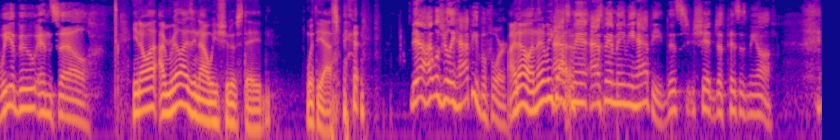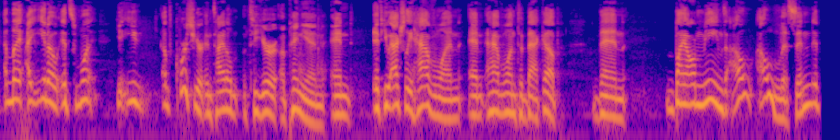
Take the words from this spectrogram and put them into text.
weeaboo incel. You know what i'm realizing now we should have stayed with the ass man Yeah, I was really happy before. i know and then we got Ass man, ass man made me happy. This shit just pisses me off. And like, I, you know, it's one you, you. Of course, you're entitled to your opinion, and if you actually have one and have one to back up, then by all means, I'll I'll listen. If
